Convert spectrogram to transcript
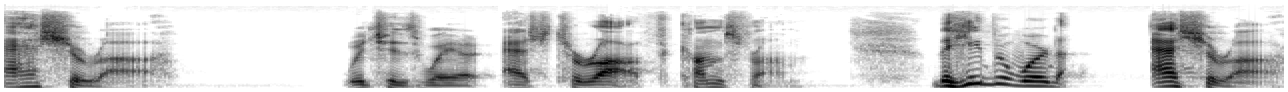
Asherah, which is where Ashtaroth comes from. The Hebrew word Asherah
